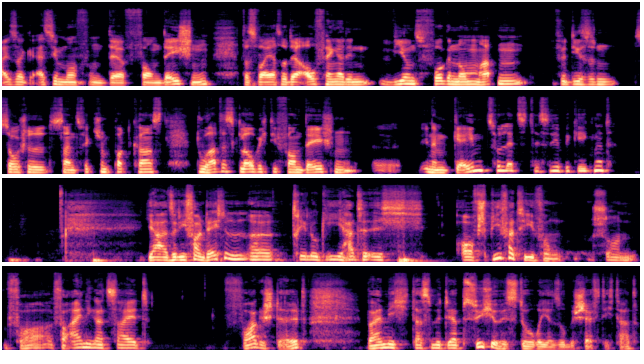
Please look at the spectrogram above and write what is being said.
Isaac Asimov und der Foundation. Das war ja so der Aufhänger, den wir uns vorgenommen hatten für diesen Social Science Fiction Podcast. Du hattest, glaube ich, die Foundation äh, in einem Game zuletzt, ist dir begegnet? Ja, also die Foundation-Trilogie äh, hatte ich auf Spielvertiefung schon vor, vor einiger Zeit vorgestellt, weil mich das mit der Psychohistorie so beschäftigt hat.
